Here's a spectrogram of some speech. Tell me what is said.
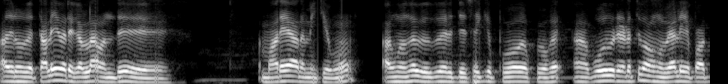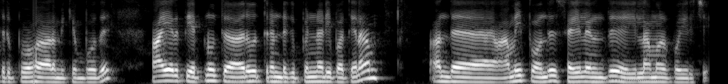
அதனோட தலைவர்கள்லாம் வந்து மறைய ஆரம்பிக்கவும் அவங்கவுங்க வெவ்வேறு திசைக்கு போக போக ஒரு ஒரு இடத்துக்கும் அவங்க வேலையை பார்த்துட்டு போக ஆரம்பிக்கும் போது ஆயிரத்தி எட்நூற்றி அறுபத்தி ரெண்டுக்கு பின்னாடி பார்த்தீங்கன்னா அந்த அமைப்பு வந்து செயலிருந்து இல்லாமல் போயிடுச்சு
